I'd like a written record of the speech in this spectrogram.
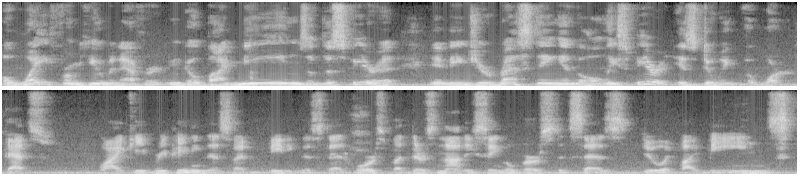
away from human effort and go by means of the Spirit, it means you're resting and the Holy Spirit is doing the work. That's why I keep repeating this. I'm beating this dead horse, but there's not a single verse that says do it by means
